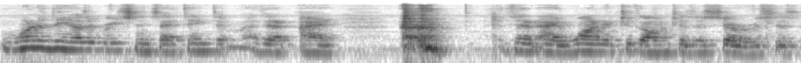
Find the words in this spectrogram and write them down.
one of the other reasons I think that that I that I wanted to go into the services.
